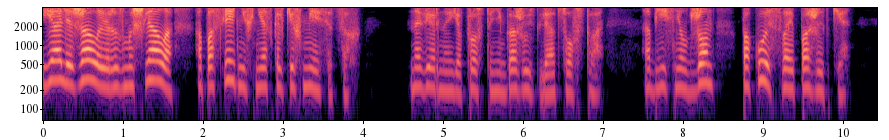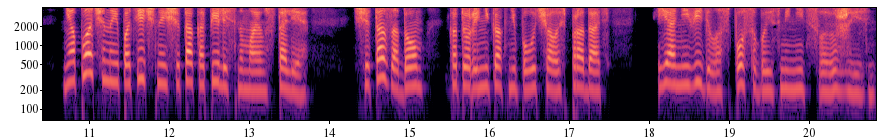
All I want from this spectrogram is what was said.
Я лежала и размышляла о последних нескольких месяцах. «Наверное, я просто не гожусь для отцовства», — объяснил Джон, пакуя свои пожитки. Неоплаченные ипотечные счета копились на моем столе. Счета за дом, который никак не получалось продать. Я не видела способа изменить свою жизнь.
